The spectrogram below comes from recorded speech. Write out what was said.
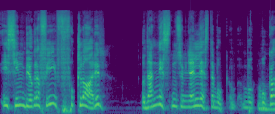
i sin biografi forklarer Og det er nesten som jeg leste bok, bok, boka.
